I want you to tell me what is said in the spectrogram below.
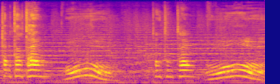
탕탕탕 오 탕탕탕 오.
